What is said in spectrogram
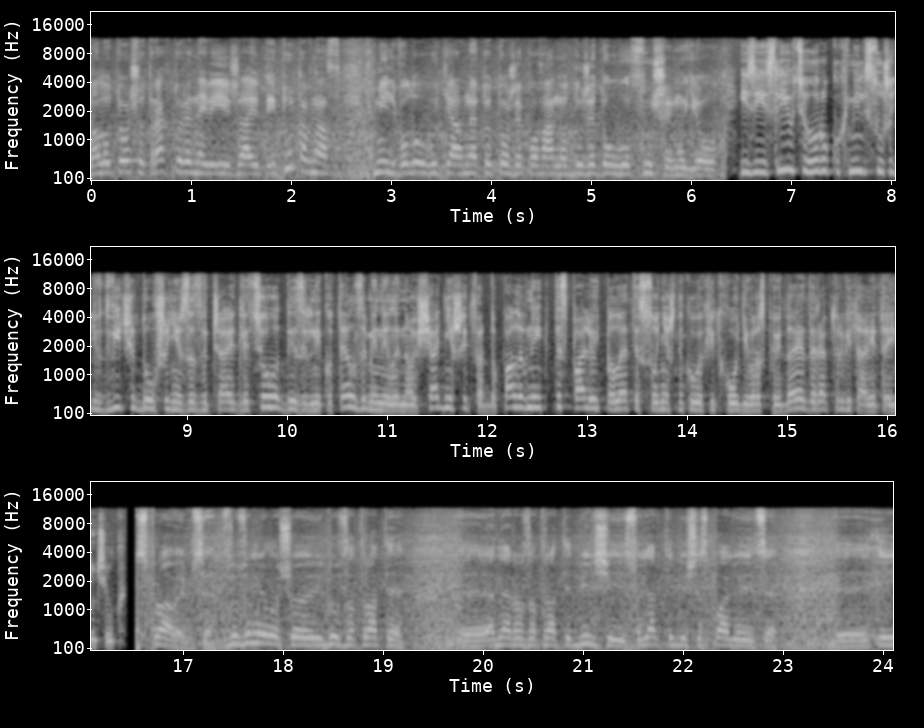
Мало того, що трактори не виїжджають. І тут в нас хміль вологу тягне, то теж погано, дуже довго сушимо його. Із її слів, цього року хміль сушать вдвічі довше, ніж зазвичай. Для цього дизельний котел замінили на ощадніший, твердопаливний, де спалюють палети з соняшникових відходів, розповідає директор Віталій Таїнчук. Справимося. Зрозуміло, що йдуть затрати, е, енергозатрати більші, і солярки більше спалюються, е, і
